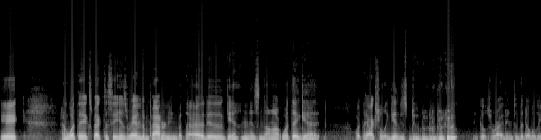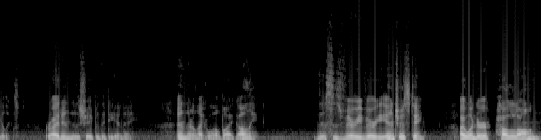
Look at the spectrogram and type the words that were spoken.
and what they expect to see is random patterning, but that is, again is not what they get. What they actually get is do do do do do. It goes right into the double helix, right into the shape of the DNA. And they're like, well, by golly, this is very, very interesting. I wonder how long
